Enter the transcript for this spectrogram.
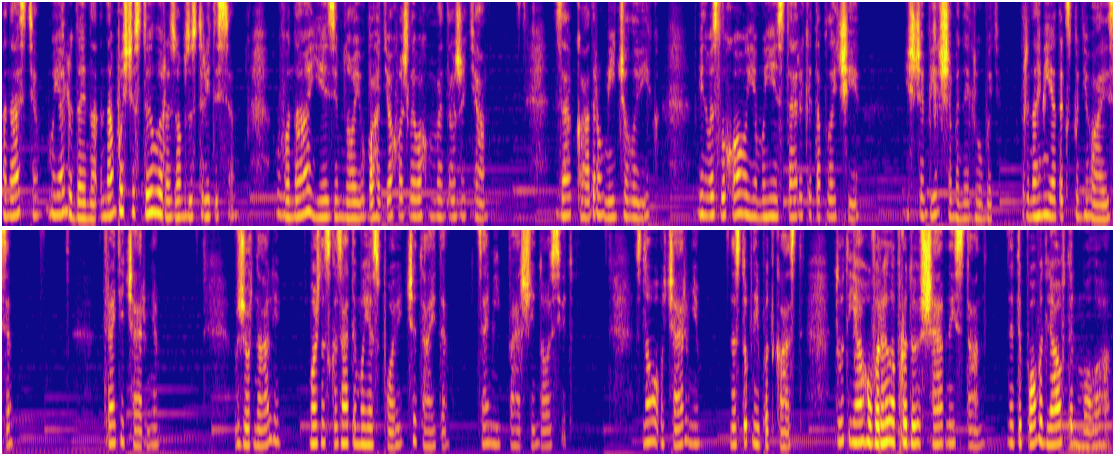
А Настя, моя людина, нам пощастило разом зустрітися. Вона є зі мною в багатьох важливих моментах життя. За кадром мій чоловік. Він вислуховує мої істерики та плачі. І ще більше мене любить. Принаймні, я так сподіваюся. 3 червня. В журналі можна сказати моя сповідь. Читайте. Це мій перший досвід. Знову у червні наступний подкаст. Тут я говорила про душевний стан, нетипово для офтальмолога.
